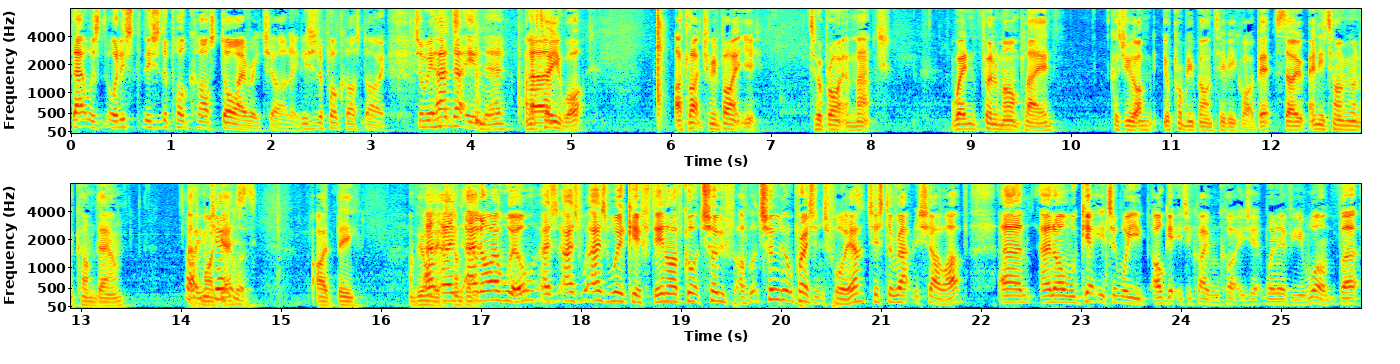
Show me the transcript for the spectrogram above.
that was. Well, this this is the podcast diary, Charlie. This is the podcast diary. So we had that in there. And I'll Um, tell you what, I'd like to invite you to a Brighton match when Fulham aren't playing, because you, um, you'll probably be on TV quite a bit. So anytime you want to come down Oh, as my gentleman. guest, I'd be, I'd be honoured And, and, and I will, as, as as we're gifting, I've got two. I've got two little presents for you, just to wrap the show up. Um, and I will get you to. Well, you, I'll get you to Craven Cottage whenever you want. But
